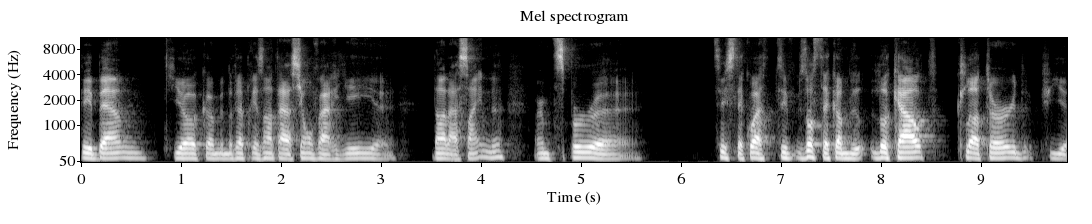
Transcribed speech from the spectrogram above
des bands qui a comme une représentation variée euh, dans la scène, là. un petit peu, euh, tu sais, c'était quoi? Tu sais, Vous autres, c'était comme Lookout, Cluttered, puis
